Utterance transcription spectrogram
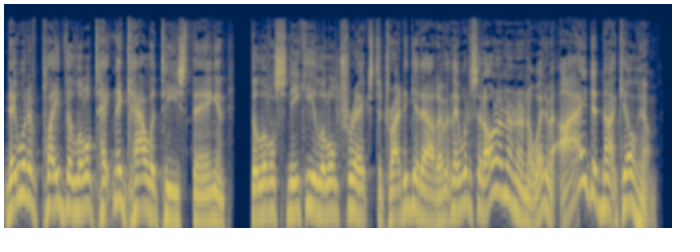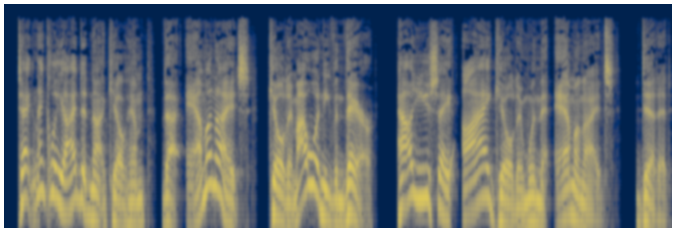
They would have played the little technicalities thing and the little sneaky little tricks to try to get out of it. And they would have said, Oh, no, no, no, no, wait a minute. I did not kill him. Technically, I did not kill him. The Ammonites killed him. I wasn't even there. How you say I killed him when the Ammonites did it?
